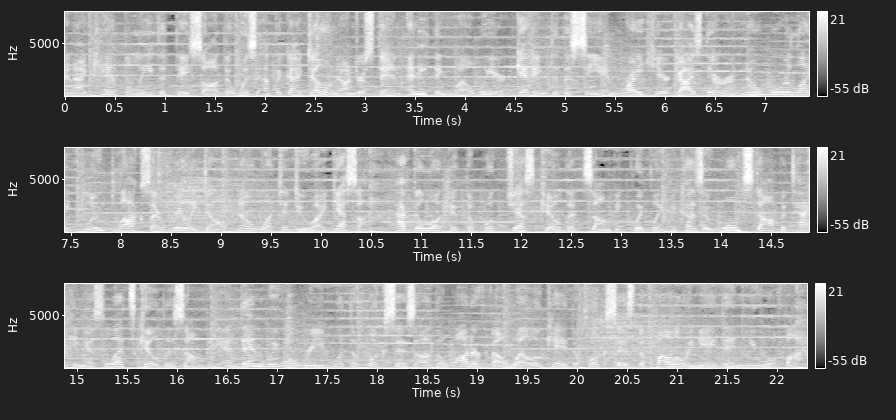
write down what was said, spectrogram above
and I can't believe that they saw that was epic. I don't understand anything well. We are getting to the sea and right here guys there are no more light blue blocks. I really don't know what to do. I guess I have to look at the book. Just kill that zombie quickly because it won't stop attacking us. Let's kill the zombie and then we will read what the book says. Ah, the water fell well. Okay, the book says the following. A then you will find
